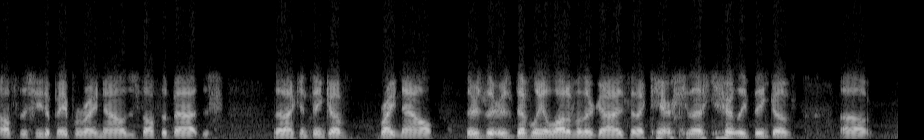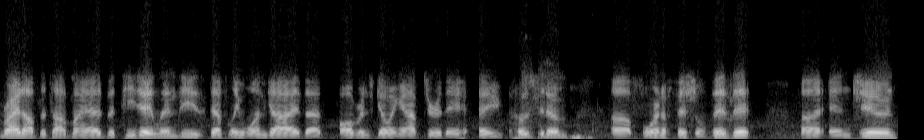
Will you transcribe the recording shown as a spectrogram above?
off the sheet of paper right now, just off the bat, just that I can think of right now. There's there's definitely a lot of other guys that I can't that I can't really think of uh, right off the top of my head. But TJ Lindsay is definitely one guy that Auburn's going after. They they hosted him uh, for an official visit uh, in June.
